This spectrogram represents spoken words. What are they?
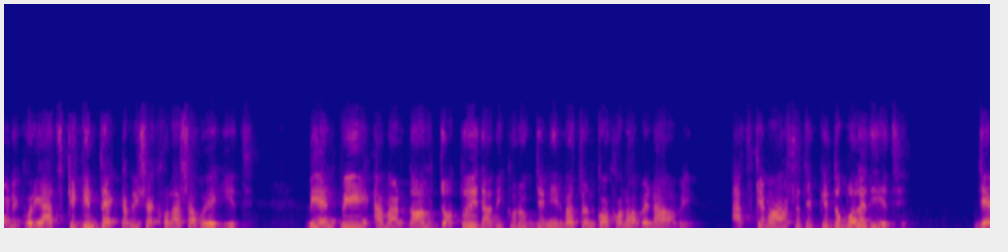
মনে করি আজকে কিন্তু একটা বিষয় খোলাসা হয়ে গিয়েছে। বিএনপি আমার দল যতই দাবি করুক যে নির্বাচন কখন হবে, না হবে, আজকে মহাসচিব কিন্তু বলে দিয়েছে যে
